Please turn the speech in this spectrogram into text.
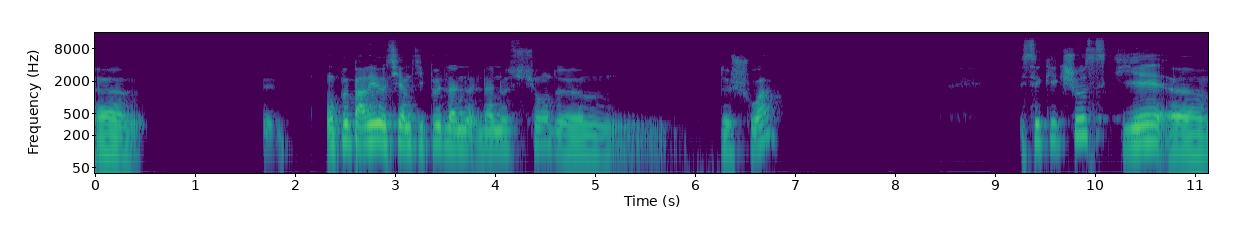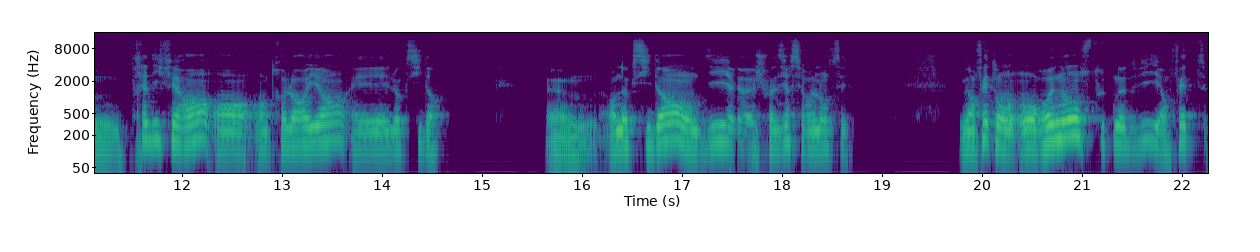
Euh, on peut parler aussi un petit peu de la, notion de choix. C'est quelque chose qui est très différent entre l'Orient et l'Occident. En Occident, on dit choisir, c'est renoncer. Mais en fait, on, renonce toute notre vie. En fait,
